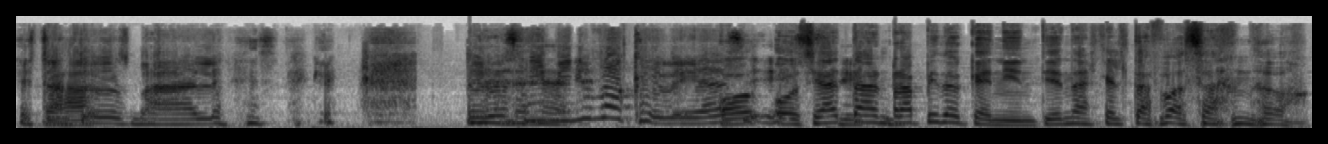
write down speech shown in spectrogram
están Ajá. todos mal. Pero sí, mínimo que veas. O, o sea, este, tan rápido que ni entiendas qué está pasando.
